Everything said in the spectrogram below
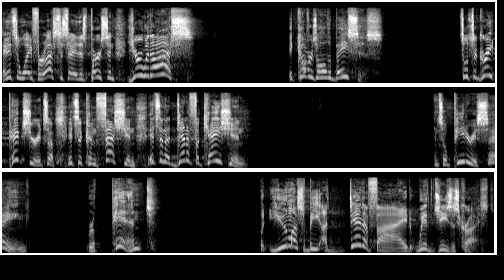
and it's a way for us to say to this person, You're with us. It covers all the bases. So it's a great picture. It's a, it's a confession, it's an identification. And so Peter is saying, Repent but you must be identified with Jesus Christ.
